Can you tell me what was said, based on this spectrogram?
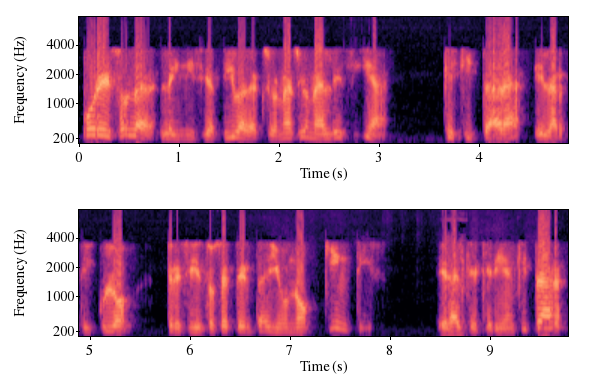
Por eso la, la iniciativa de Acción Nacional decía que quitara el artículo 371 quintis, era el que querían quitar,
